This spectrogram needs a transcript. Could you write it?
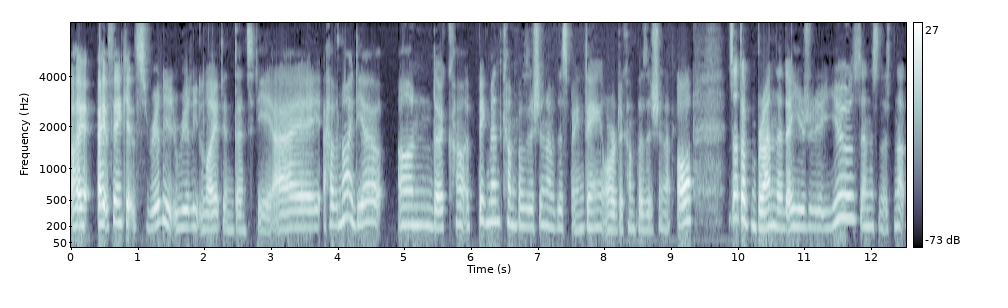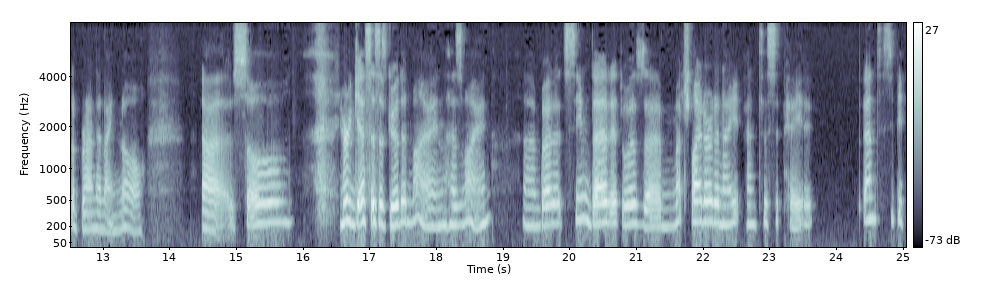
I I think it's really really light in density. I have no idea on the pigment composition of this painting or the composition at all. It's not a brand that I usually use and it's not a brand that I know. Uh, so your guess is as good as mine as mine. Uh, but it seemed that it was uh, much lighter than I anticipated. Anticipate,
